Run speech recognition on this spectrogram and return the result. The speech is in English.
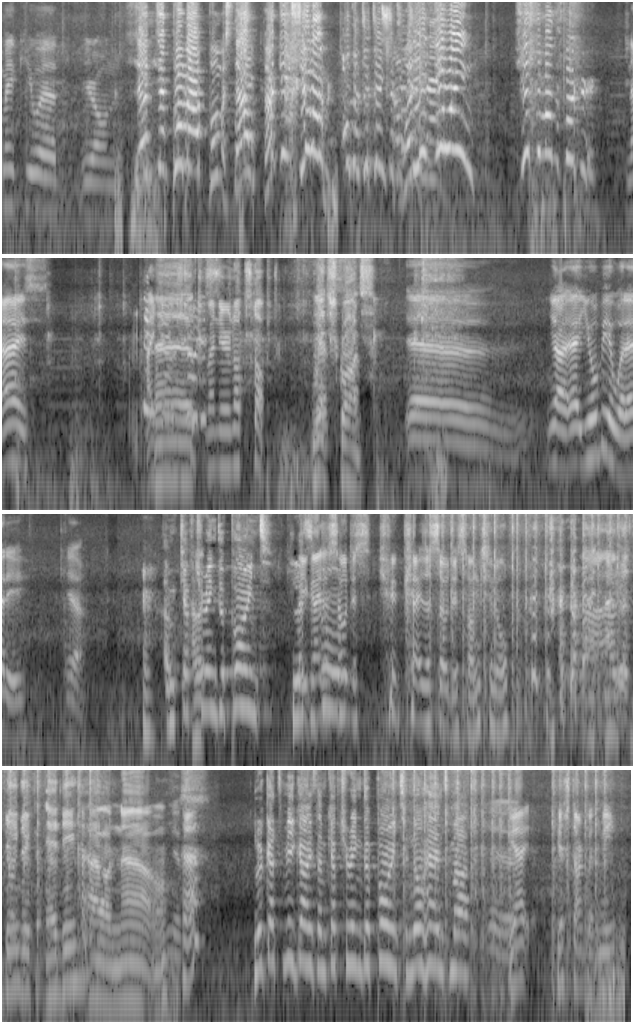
make you a your own. Shut the Puma! Puma! Stop! Fucking shoot him! Oh, that's a tank! That's What are you doing? Shoot the motherfucker! Nice. I Uh, can when you're not stopped. Which Yes. squads? Uh, yeah, uh, you'll be with Eddie. Yeah. I'm capturing the point. Let's you guys go. are so dis. You guys are so dysfunctional. I will be with Eddie. Oh no. Yes. Huh? Look at me, guys. I'm capturing the point. No hand, ma. Yeah. You're stuck with me.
